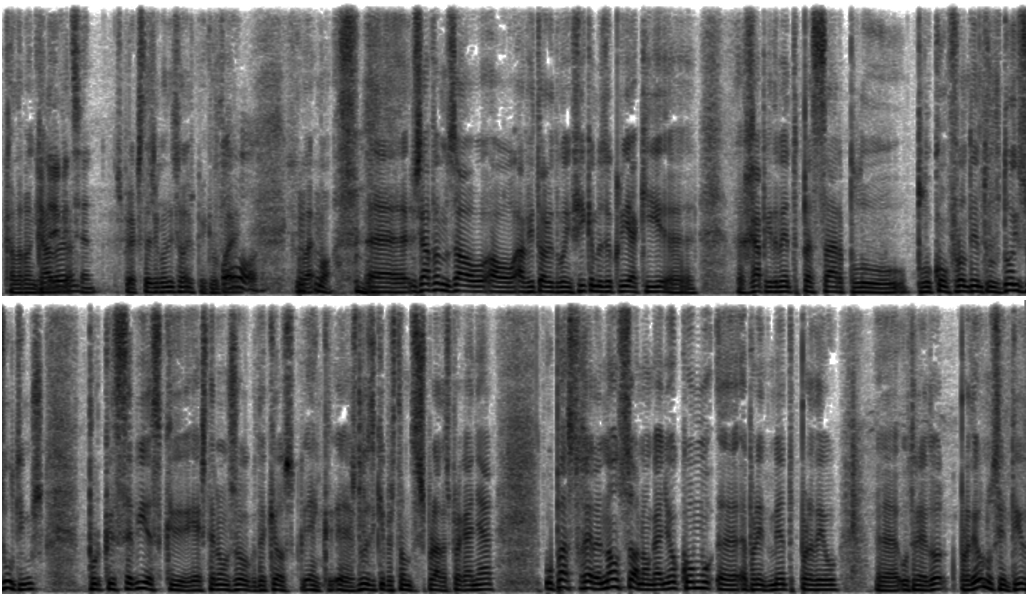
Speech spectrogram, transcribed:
Aquela bancada, Davidson. espero que esteja em condições, porque aquilo vai. Oh. aquilo vai- Bom, eh, já vamos ao, ao- à vitória do Benfica, mas eu queria aqui eh, rapidamente passar pelo, pelo confronto entre os dois últimos, porque sabia-se que este era um jogo daqueles em que as duas equipas estão desesperadas para ganhar. O Passo Ferreira não só não ganhou, como eh, aparentemente perdeu eh, o treinador. Perdeu no sentido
